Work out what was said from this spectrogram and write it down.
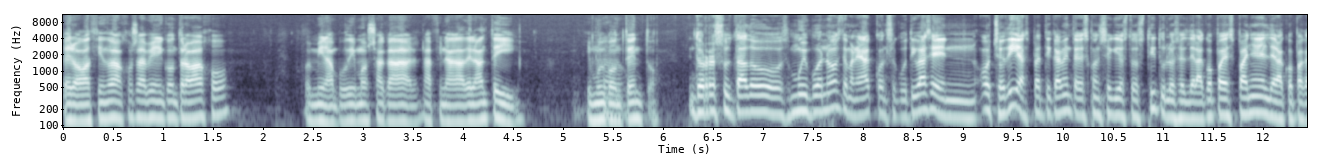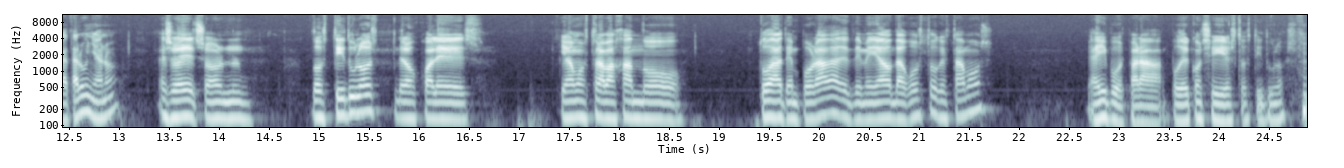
pero haciendo las cosas bien y con trabajo, pues mira, pudimos sacar la final adelante y, y muy Claro. contento. Dos resultados muy buenos de manera consecutivas en ocho días prácticamente habéis conseguido estos títulos, el de la Copa de España y el de la Copa Cataluña, ¿no? Eso es, son dos títulos de los cuales llevamos trabajando toda la temporada, desde mediados de agosto que estamos, y ahí pues para poder conseguir estos títulos.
